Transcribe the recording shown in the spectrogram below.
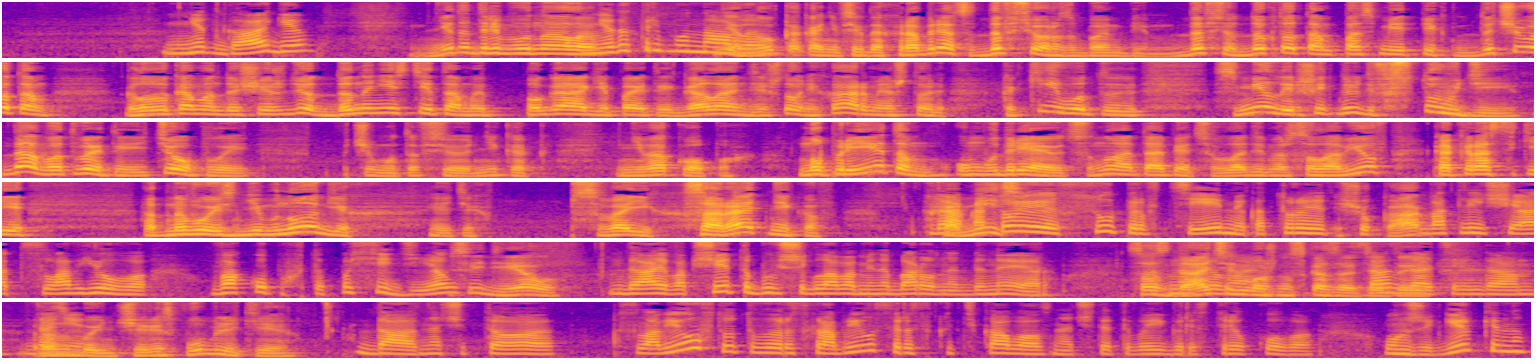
Нет Гаги, Не до трибунала. не до трибунала. Не, ну как они всегда храбрятся, да все разбомбим, да все, да кто там посмеет пикнуть, да чего там главнокомандующий ждет, да нанести там и по Гааге, по этой Голландии, что у них армия, что ли, какие вот э, смелые решительные люди в студии, да, вот в этой теплой, почему-то все никак не в окопах, но при этом умудряются, ну это опять все Владимир Соловьев, как раз-таки одного из немногих этих своих соратников, Да, хамить. который супер в теме, который, Еще как. в отличие от Соловьева, в окопах-то посидел. сидел, Да, и вообще это бывший глава Минобороны ДНР. создатель, можно сказать, Создатель, этой да. Да, разбойничьей республики. Да, значит, э, Соловьев тут расхрабрился, раскритиковал, значит, этого Игоря Стрелкова, он же Гиркина,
